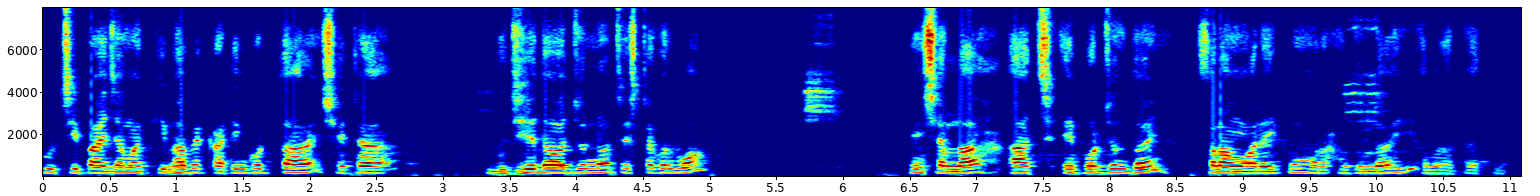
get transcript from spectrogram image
কুচি, পায়জামা কীভাবে কাটিং করতে হয় সেটা বুঝিয়ে দেওয়ার জন্য চেষ্টা করব। ইনশাল্লাহ আজ এ পর্যন্তই। সালামু আলাইকুম রহমতুল্লাহি আবরাকাতুহ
